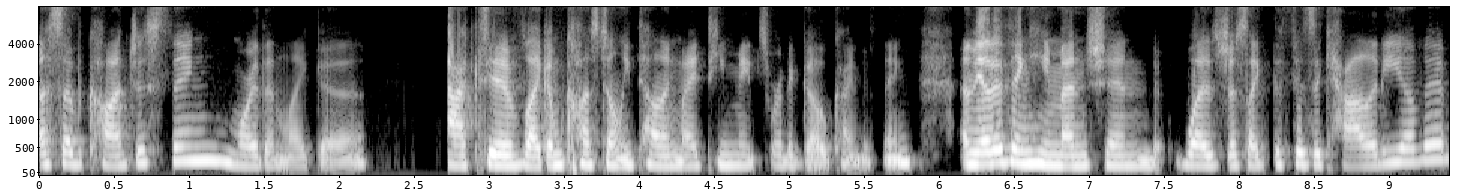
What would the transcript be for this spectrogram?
a subconscious thing more than like a active like i'm constantly telling my teammates where to go kind of thing. And the other thing he mentioned was just like the physicality of it.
